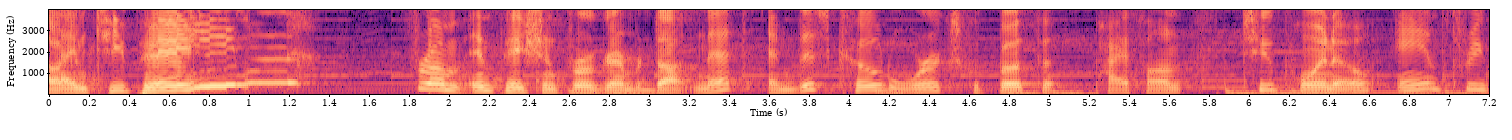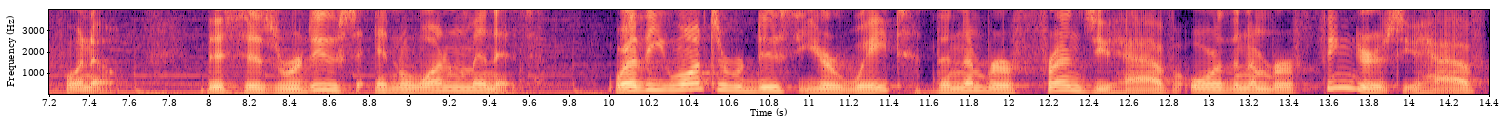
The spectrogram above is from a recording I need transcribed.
Uh, I'm T Payne from ImpatientProgrammer.net, and this code works with both Python 2.0 and 3.0. This is reduce in one minute. Whether you want to reduce your weight, the number of friends you have, or the number of fingers you have,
